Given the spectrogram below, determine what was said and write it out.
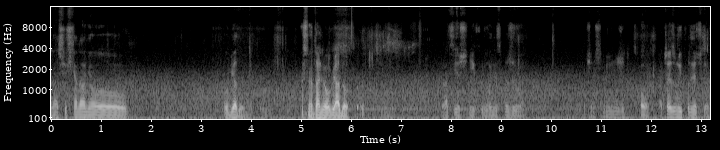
znaczy śniadanie obiadu. Śniadanie, obiado. Pracy jeszcze nie kurwa nie spożyłem. Chociaż nie może... O, a to jest mój podwieczorek.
